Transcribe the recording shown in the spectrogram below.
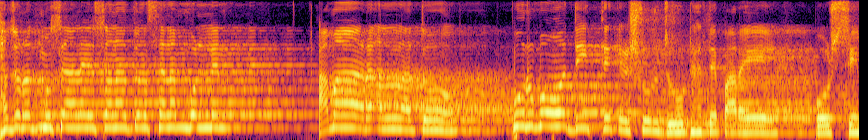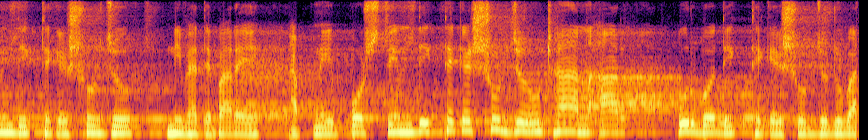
হজরত মুসা আলাইসালাম বললেন, আমার আল্লাহ তো পূর্ব দিক থেকে সূর্য উঠাতে পারে, পশ্চিম দিক থেকে সূর্য নিভাতে পারে। আপনি পশ্চিম দিক থেকে সূর্য উঠান আর পূর্ব দিক থেকে সূর্য ডুবান।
